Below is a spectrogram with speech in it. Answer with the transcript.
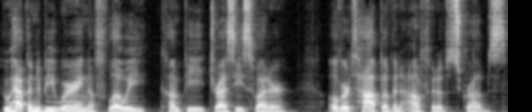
who happened to be wearing a flowy, comfy, dressy sweater over top of an outfit of scrubs.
